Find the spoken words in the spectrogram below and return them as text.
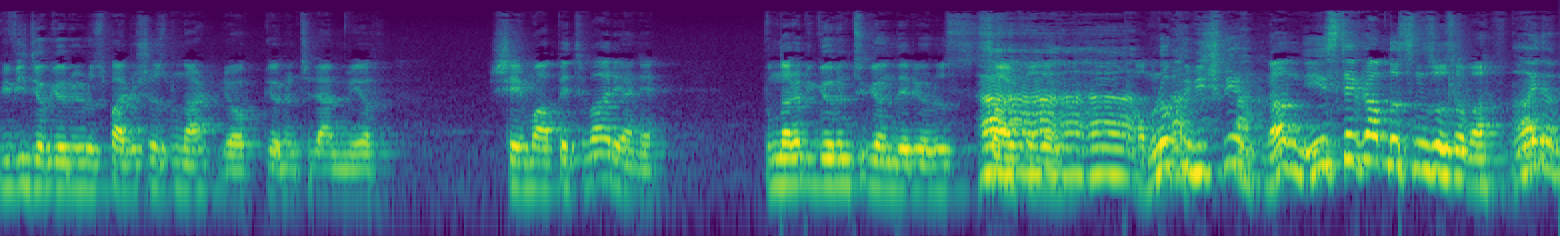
bir video görüyoruz paylaşıyoruz bunlar yok görüntülenmiyor. Şey muhabbeti var ya hani bunlara bir görüntü gönderiyoruz ha, ha. Amına koyayım hiçbir lan niye Instagram'dasınız o zaman? Aynen.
